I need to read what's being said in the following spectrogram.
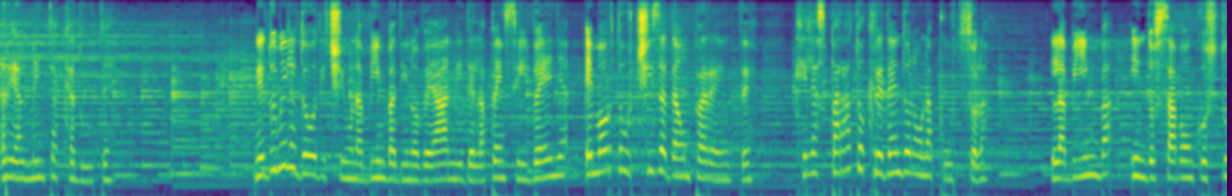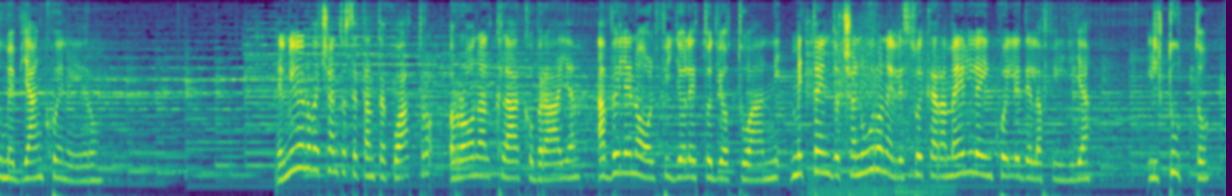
realmente accadute. Nel 2012 una bimba di 9 anni della Pennsylvania è morta uccisa da un parente che le ha sparato credendola una puzzola. La bimba indossava un costume bianco e nero. Nel 1974 Ronald Clark O'Brien avvelenò il figlioletto di 8 anni mettendo cianuro nelle sue caramelle e in quelle della figlia. Il tutto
